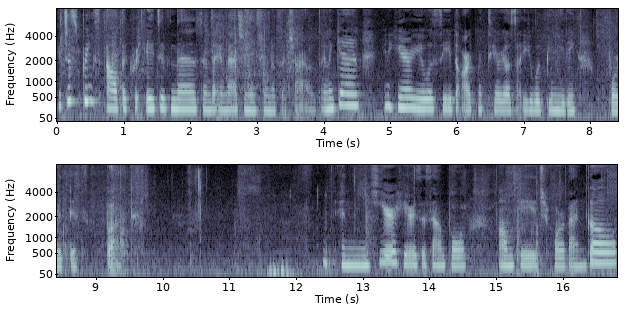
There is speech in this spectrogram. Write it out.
it just brings out the creativeness and the imagination of the child. And again, in here you will see the art materials that you would be needing for this book. And here, here is a sample on page for Van Gogh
